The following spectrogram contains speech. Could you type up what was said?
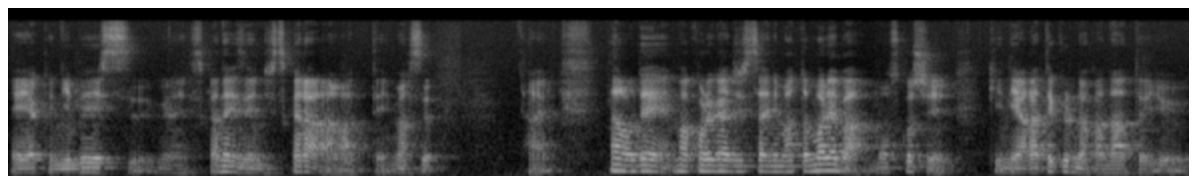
え約2ベースぐらいですかね、前日から上がっています。はい。なので、まあ、これが実際にまとまれば、もう少し金利上がってくるのかなという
